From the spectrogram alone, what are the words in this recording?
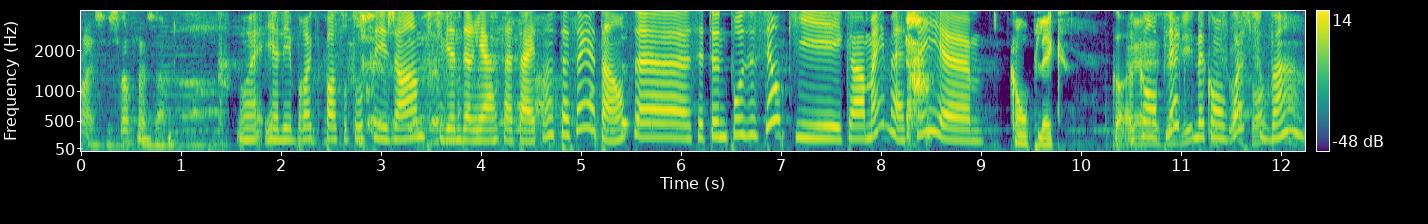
Ouais, c'est ça, faisable. Ouais, il y a les bras qui passent autour de ses jambes puis qui viennent derrière sa tête. Ouais, c'est assez intense. Euh, c'est une position qui est quand même assez euh, Complexe. co- complexe, mais qu'on voit souvent.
